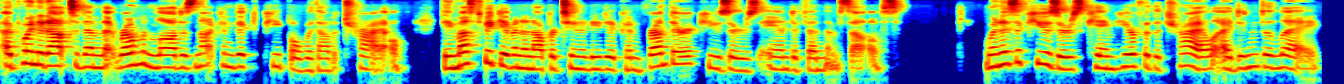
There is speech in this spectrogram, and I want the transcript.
I pointed out to them that Roman law does not convict people without a trial. They must be given an opportunity to confront their accusers and defend themselves. When his accusers came here for the trial, I didn't delay.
